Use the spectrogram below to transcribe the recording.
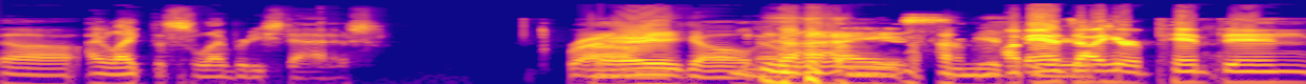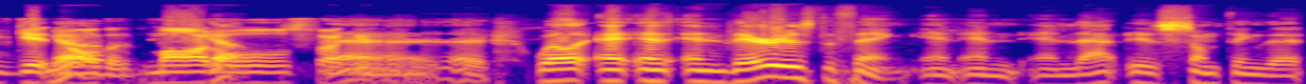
Uh, I like the celebrity status. There? There you go. You know, from your- from your My man's out here pimping, getting Yeah. all the models. Fucking. Uh, well, and, and and there is the thing, and and and that is something that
